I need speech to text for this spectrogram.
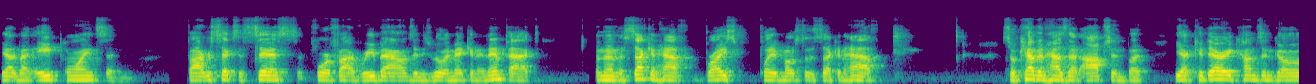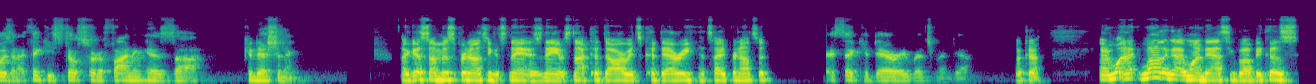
he had about eight points and five or six assists, four or five rebounds, and he's really making an impact. And then the second half, Bryce played most of the second half. So Kevin has that option. But yeah, Kadary comes and goes, and I think he's still sort of finding his uh, conditioning. I guess I'm mispronouncing his name. His name. It's not Kadari. It's Kadary. That's how you pronounce it. They say Kadary Richmond. Yeah. Okay. And one, one other guy I wanted to ask you about because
